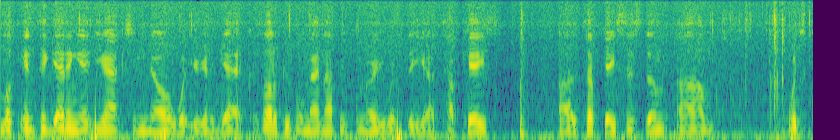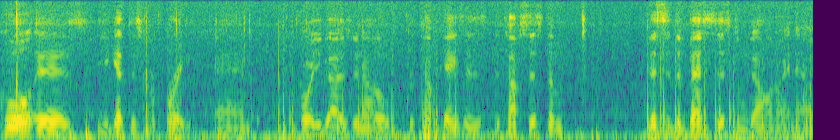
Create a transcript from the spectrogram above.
look into getting it, you actually know what you're going to get. Because a lot of people might not be familiar with the uh, tough case, uh, the tough case system. Um, what's cool is you get this for free. And for you guys who know the tough cases, the tough system, this is the best system going right now.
